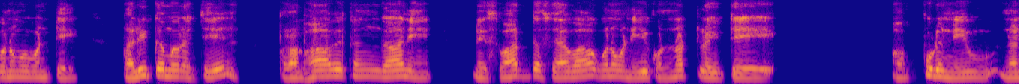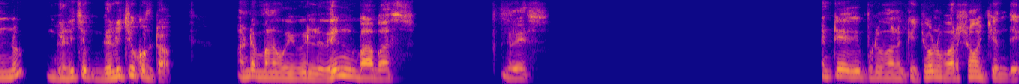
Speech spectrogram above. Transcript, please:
గుణము వంటి ఫలితములచే ప్రభావితంగానే నిస్వార్థ సేవా గుణము నీకున్నట్లయితే అప్పుడు నీవు నన్ను గెలుచు గెలుచుకుంటావు. అంటే మనం we will win Baba's grace అంటే ఇప్పుడు మనకి చూడండి వర్షం వచ్చింది.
